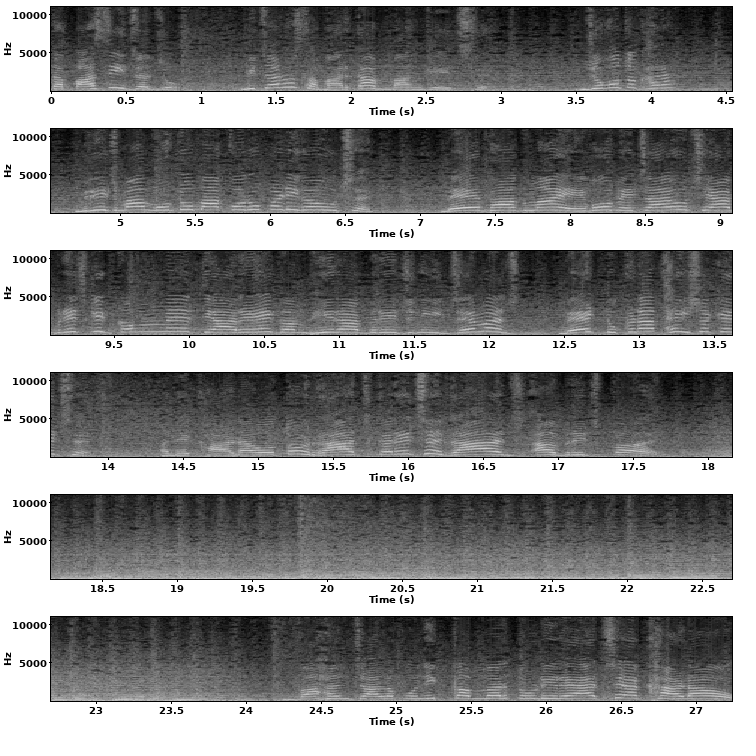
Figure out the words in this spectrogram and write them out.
તપાસી જજો. બિચારો સમારકામ માંગે છે. જોવો તો ખરા, બ્રિજમાં મોટું બાકોરું પડી ગયું છે. બે ભાગમાં એવો વેચાયો છે આ બ્રિજ કે ગમે ત્યારે ગંભીરા બ્રિજની જેમ જ બે ટુકડા થઈ શકે છે. અને ખાડાઓ તો રાજ કરે છે રાજ આ બ્રિજ પર. વાહન ચાલકોની કમર તોડી રહ્યા છે આ ખાડાઓ.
